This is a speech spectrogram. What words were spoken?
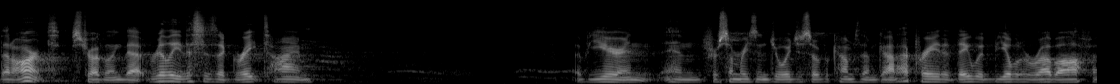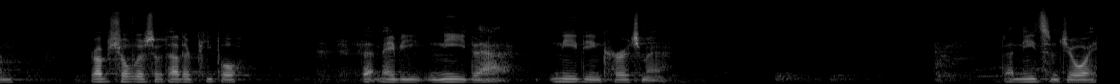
that aren't struggling, that really this is a great time of year and, and for some reason joy just overcomes them. God, I pray that they would be able to rub off and rub shoulders with other people that maybe need that, need the encouragement, that need some joy.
